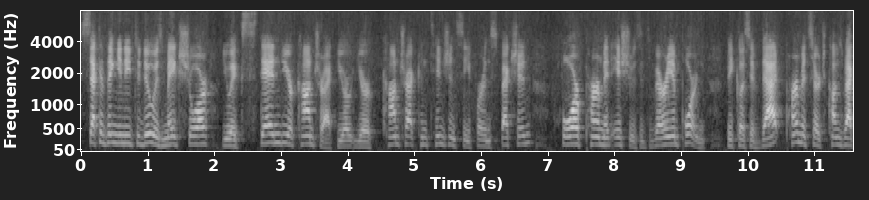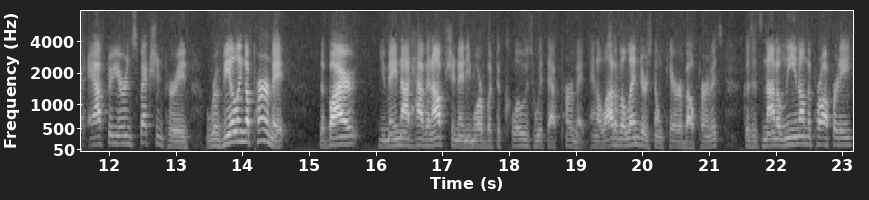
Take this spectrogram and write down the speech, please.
Second thing you need to do is make sure you extend your contract, your, your contract contingency for inspection for permit issues. It's very important because if that permit search comes back after your inspection period revealing a permit, the buyer, you may not have an option anymore but to close with that permit. And a lot of the lenders don't care about permits because it's not a lien on the property.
